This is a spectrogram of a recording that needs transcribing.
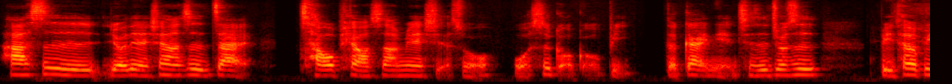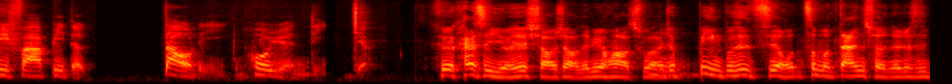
它是有点像是在钞票上面写说我是狗狗币的概念，其实就是。比特币发币的道理或原理，这样。所以开始有一些小小的变化出来，嗯、就并不是只有这么单纯的就是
